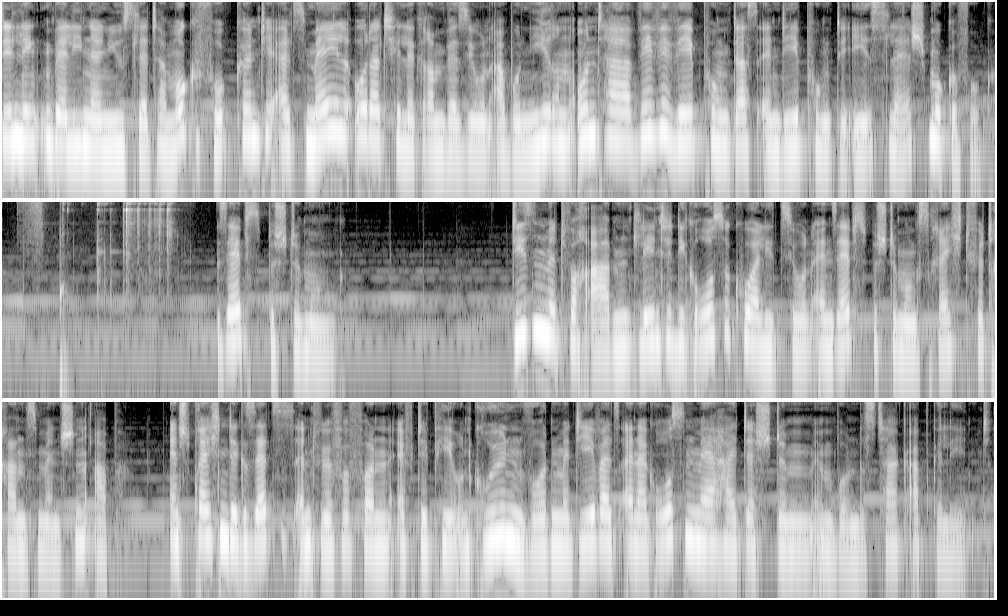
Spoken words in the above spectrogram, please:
Den linken Berliner Newsletter Muckefuck könnt ihr als Mail- oder Telegram-Version abonnieren unter www.dasnd.de/muckefuck. Selbstbestimmung. Diesen Mittwochabend lehnte die Große Koalition ein Selbstbestimmungsrecht für Transmenschen ab. Entsprechende Gesetzesentwürfe von FDP und Grünen wurden mit jeweils einer großen Mehrheit der Stimmen im Bundestag abgelehnt.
